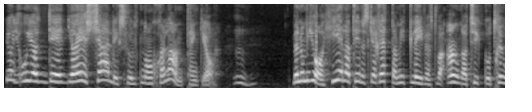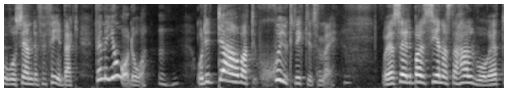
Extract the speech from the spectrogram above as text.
Jag, och jag, det, jag är kärleksfullt nonchalant, tänker jag. Mm. Men om jag hela tiden ska rätta mitt liv efter vad andra tycker och tror och sänder för feedback, vem är jag då? Mm. Och det där har varit sjukt viktigt för mig. Och jag säger det bara det senaste halvåret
